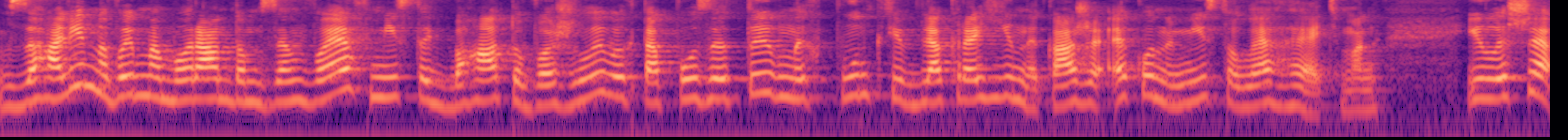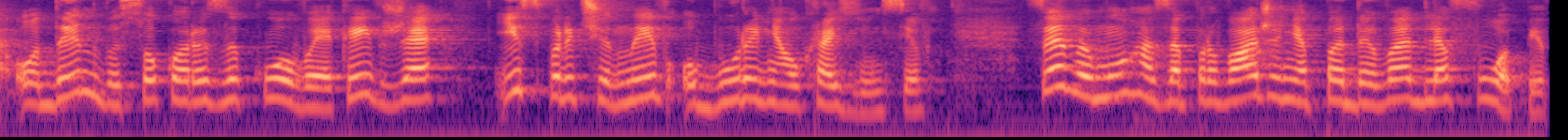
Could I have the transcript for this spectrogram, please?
Взагалі, новий меморандум з МВФ містить багато важливих та позитивних пунктів для країни, каже економіст Олег Гетьман. І лише один високоризиковий, який вже і спричинив обурення українців. Це вимога запровадження ПДВ для ФОПів.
